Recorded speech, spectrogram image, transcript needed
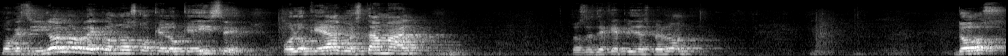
Porque si yo no reconozco que lo que hice o lo que hago está mal, entonces ¿de qué pides perdón? Dos,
